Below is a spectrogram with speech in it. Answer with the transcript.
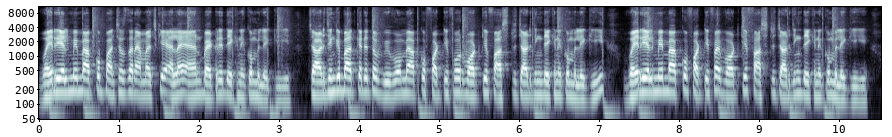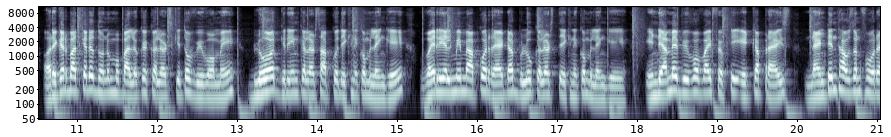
वही रियलमी में आपको पाँच हज़ार एमएच के एल बैटरी देखने को मिलेगी। चार्जिंग की बात करें तो विवो में आपको फोर्टी वॉट की फास्ट चार्जिंग देखने को मिलेगी। वही रियलमी में आपको फोर्टी वॉट की फास्ट चार्जिंग देखने को मिलेगी। और अगर बात करें दोनों मोबाइलों के कलर्स की तो विवो में ब्लू और ग्रीन कलर्स आपको देखने को मिलेंगे। वही रियलमी में आपको रेड और ब्लू कलर्स देखने को मिलेंगे। इंडिया में विवो वाई फिफ्टी का प्राइस नाइनटीन फोर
